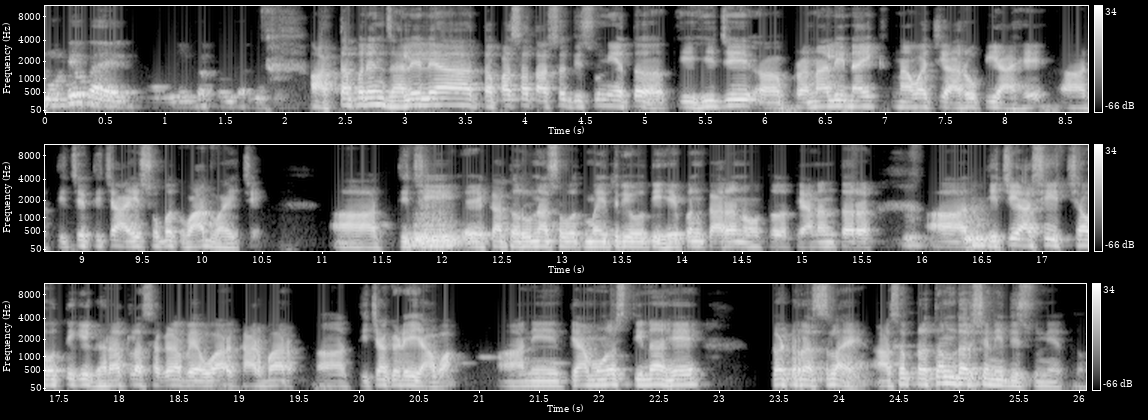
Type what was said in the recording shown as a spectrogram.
मोटिव्ह काय आतापर्यंत झालेल्या तपासात असं दिसून येतं की ही जी प्रणाली नाईक नावाची आरोपी आहे तिचे तिच्या आईसोबत वाद व्हायचे. तिची एका तरुणासोबत मैत्री होती हे पण कारण होतं. त्यानंतर तिची अशी इच्छा होती की घरातला सगळा व्यवहार कारभार तिच्याकडे यावा. आणि त्यामुळंच तिनं हे कट रचलाय असं प्रथम दर्शनी दिसून येतं.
